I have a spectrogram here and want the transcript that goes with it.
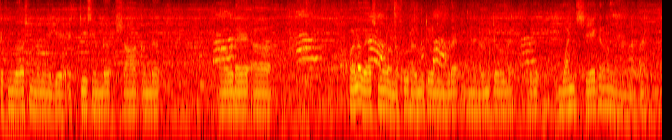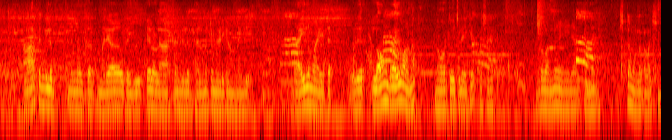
ഡിഫറെന്റ് വേർഷൻ ഉണ്ടെന്ന് നോക്കിയേ. എച്ച് ടി സി ഉണ്ട് ഷാർക്ക് ഉണ്ട്. അവിടെ പല വേഷനുകളുണ്ട് ഫുൾ ഹെൽമെറ്റുകളുണ്ട് ഇവിടെ ഇങ്ങനെ ഹെൽമെറ്റുകളുടെ ഒരു വൻ ശേഖരണം തന്നെ ഉണ്ട്. അപ്പോൾ ആർക്കെങ്കിലും നിങ്ങൾക്ക് മലയാളികൾക്ക് യു കെയിലുള്ള ആർക്കെങ്കിലും ഹെൽമെറ്റ് മേടിക്കണമെന്നുണ്ടെങ്കിൽ ധൈര്യമായിട്ട് ഒരു ലോങ് ഡ്രൈവാണ് നോർത്ത് ബീച്ചിലേക്ക്. പക്ഷേ ഇവിടെ വന്നു കഴിഞ്ഞ് കഴിഞ്ഞാൽ പിന്നെ ഇഷ്ടമുള്ള കളക്ഷൻ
